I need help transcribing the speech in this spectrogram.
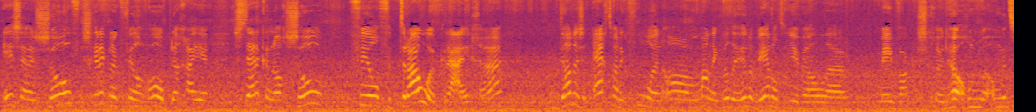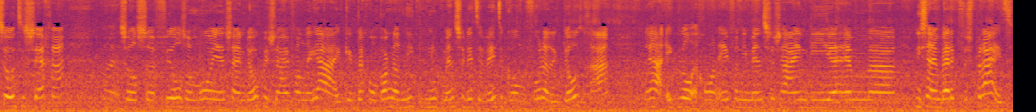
is er zo verschrikkelijk veel hoop. Dan ga je sterker nog zoveel vertrouwen krijgen. Dat is echt wat ik voel. En oh man, ik wil de hele wereld hier wel uh, mee wakker schudden, om, om het zo te zeggen. Uh, zoals uh, Phil zo mooi in zijn docu zei van... ja, ik ben gewoon bang dat niet genoeg mensen dit te weten komen voordat ik dood ga. Nou ja, ik wil gewoon een van die mensen zijn die, hem, die zijn werk verspreidt.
